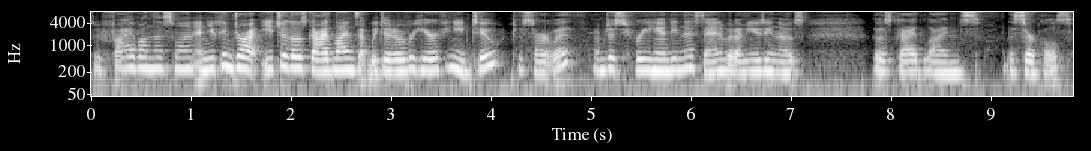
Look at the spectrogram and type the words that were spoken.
Do five on this one. And you can draw each of those guidelines that we did over here if you need to, to start with. I'm just freehanding this in, but I'm using those, those guidelines, the circles.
